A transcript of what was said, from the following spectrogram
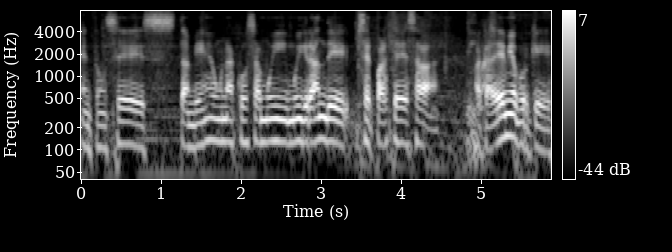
Entonces también es una cosa muy, muy grande ser parte de esa academia porque...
